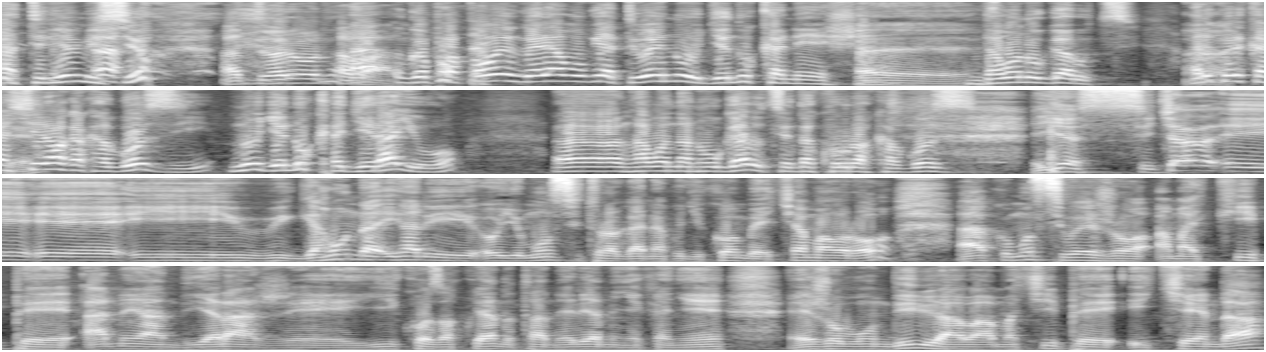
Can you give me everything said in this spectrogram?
Ati niyo misiyo ngo papa we ngo yari yamubwiye ati we nugenda ukanesha Eh. ndabona ugarutse. Ariko Ah, reka okay. nshyiraho aka kagozi nugenda ukagerayo nkabona ntugarutse ndakurura akagozi. Yesi eh, eh, gahunda ihari uyu munsi turaganira ku gikombe cy'amahoro. Ah, ku munsi w'ejo amakipe ane yandi yaraje yikoza ku yandi atanu yari yamenyekanye. Ejo bundi yaba amakipe icyenda.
